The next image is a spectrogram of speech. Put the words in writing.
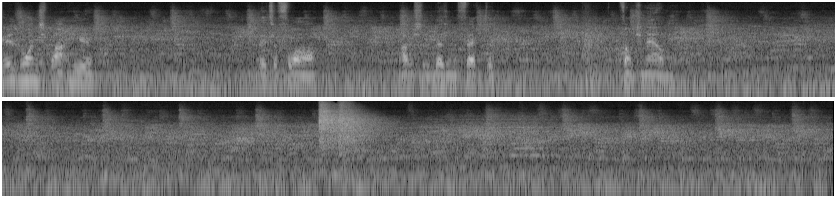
There is one spot here that's a flaw. Obviously it doesn't affect the functionality.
